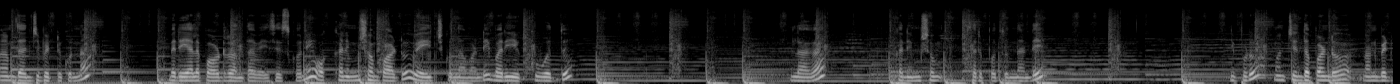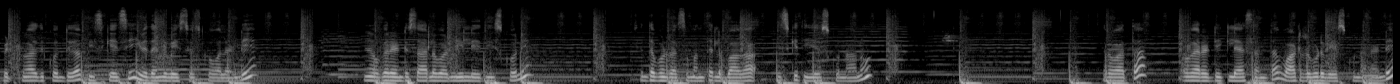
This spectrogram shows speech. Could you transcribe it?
మనం దంచి పెట్టుకున్న మిరియాల పౌడర్ అంతా వేసేసుకొని ఒక్క నిమిషం పాటు వేయించుకుందామండి. మరి ఎక్కువ వద్దు. ఇలాగా ఒక నిమిషం సరిపోతుందండి. ఇప్పుడు మనం చింతపండు నానబెట్టి పెట్టుకుని అది కొద్దిగా పిసికేసి ఈ విధంగా వేసేసుకోవాలండి. నేను ఒక రెండు సార్లు నీళ్ళు తీసుకొని చింతపండు రసం అంతా ఇలా బాగా పిసికి తీసేసుకున్నాను. తర్వాత ఒక అరటి గ్లాస్ అంతా వాటర్ కూడా వేసుకున్నానండి.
